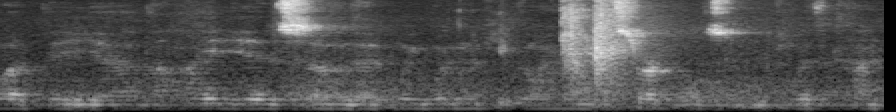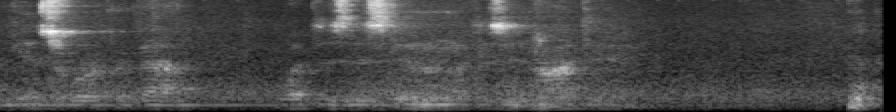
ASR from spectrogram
what the, uh, the height is so that we wouldn't keep going around in circles with kind of guesswork about what does this do and what does it not do.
